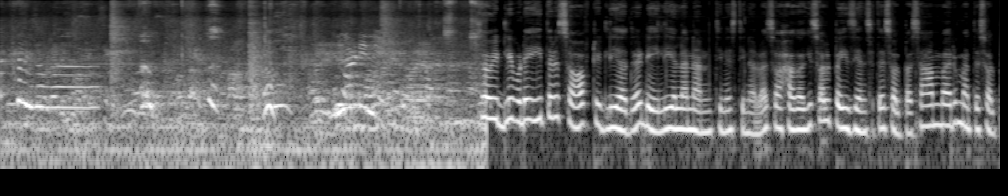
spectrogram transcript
ಅಕ್ಕಳಿಗೆ ಸೊ ಇಡ್ಲಿ ವಡೆ ಈ ಥರ ಸಾಫ್ಟ್ ಇಡ್ಲಿ ಆದರೆ ಡೈಲಿ ಎಲ್ಲ ನಾನು ತಿನ್ನಿಸ್ತೀನಲ್ವ ಸೊ ಹಾಗಾಗಿ ಸ್ವಲ್ಪ ಈಸಿ ಅನಿಸುತ್ತೆ. ಸ್ವಲ್ಪ ಸಾಂಬಾರು ಮತ್ತು ಸ್ವಲ್ಪ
